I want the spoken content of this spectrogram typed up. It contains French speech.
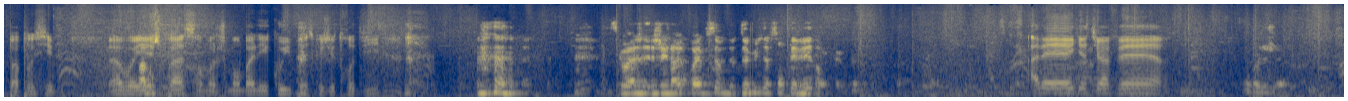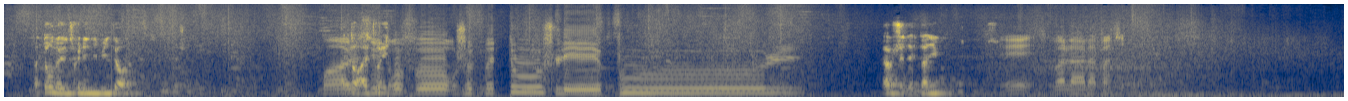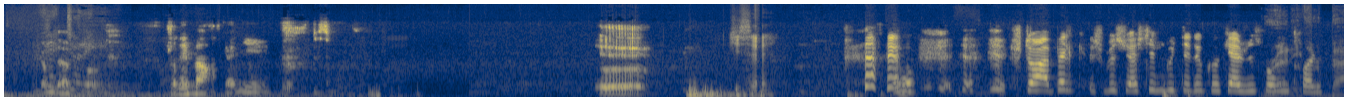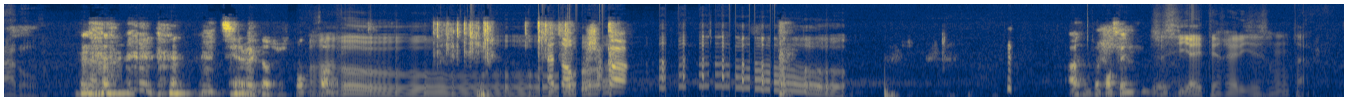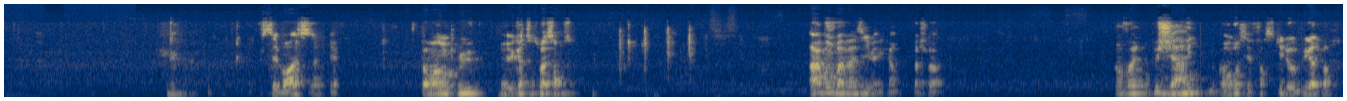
C'est pas possible. Là, vous voyez, Ah. je passe en mode je m'en bats les couilles parce que j'ai trop de vie. Parce que voilà, j'ai j'ai une incroyable somme de 2900 PV donc. euh, Allez, qu'est-ce que tu vas faire? on va GG. Attends, on a détruit l'inhibiteur là. Moi, Attends, je attends, suis il- trop fort, je me touche les boules. Hop, j'ai le dernier coup. Et voilà la partie. Comme d'hab. J'en ai marre de gagner. Qui c'est? Je te rappelle que je me suis acheté une bouteille de coca juste pour vous Ready troll. C'est le vecteur juste pour. Bravo. Attends, bouge pas. Ah, ça me fait penser à une Ceci a été réalisé sans montage. C'est vrai, c'est ça qui est. C'est pas moi non plus, j'ai eu 460. Ah bon, bah vas-y, mec, hein, pas choix. En plus, j'ai Harry, donc en gros, c'est force kill obligatoire.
